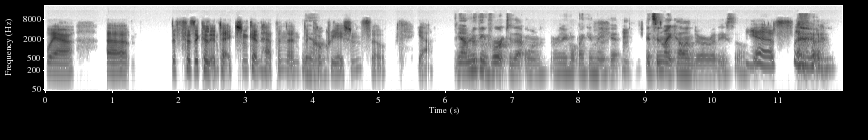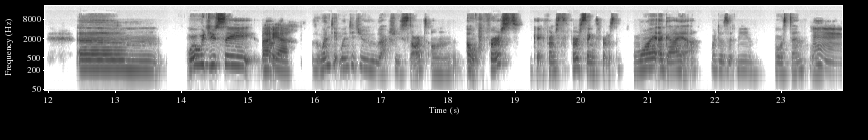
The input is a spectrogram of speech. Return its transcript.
where uh, the physical interaction can happen and the Yeah. co-creation. So yeah. Yeah, I'm looking forward to that one. I really hope I can make it. Mhm. It's in my calendar already, so. Yes. um, what would you say? But now- yeah. when did when did you actually start on? Oh, first, okay. First, first things first. Why Agaia? What does it mean or stand for? Hmm.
